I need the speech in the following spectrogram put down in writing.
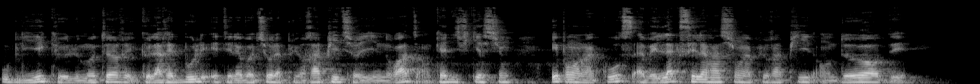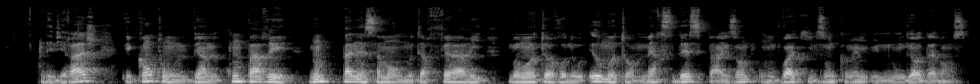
oublier que le moteur et que la Red Bull était la voiture la plus rapide sur les lignes droites en qualification et pendant la course, avait l'accélération la plus rapide en dehors des des virages. Et quand on vient le comparer non pas nécessairement au moteur Ferrari mais au moteur Renault et au moteur Mercedes par exemple on voit qu'ils ont quand même une longueur d'avance.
